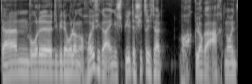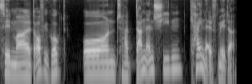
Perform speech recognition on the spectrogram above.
Dann wurde die Wiederholung häufiger eingespielt. Der Schiedsrichter hat boah, Glogger 8, 9, 10 Mal drauf geguckt und hat dann entschieden, kein Elfmeter.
